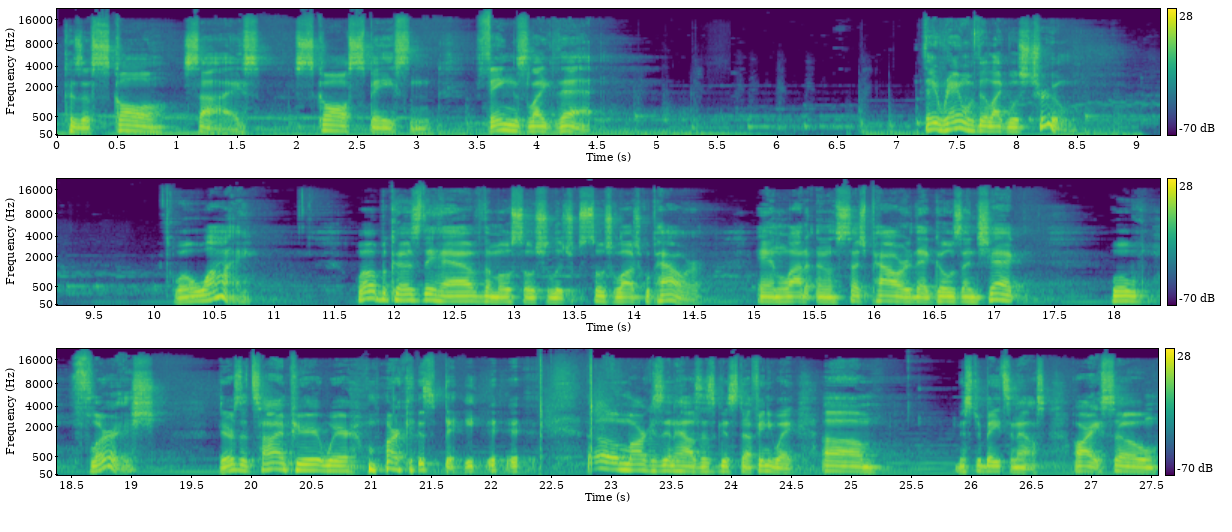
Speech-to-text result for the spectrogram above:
because of skull size, skull space, and things like that. They ran with it like it was true. Well, why? Well, because they have the most sociological power, and a lot of uh, such power that goes unchecked will flourish. There's a time period where Marcus Bates, oh, Marcus in house, that's good stuff. Anyway, um, Mr. Bates in house. All right, so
